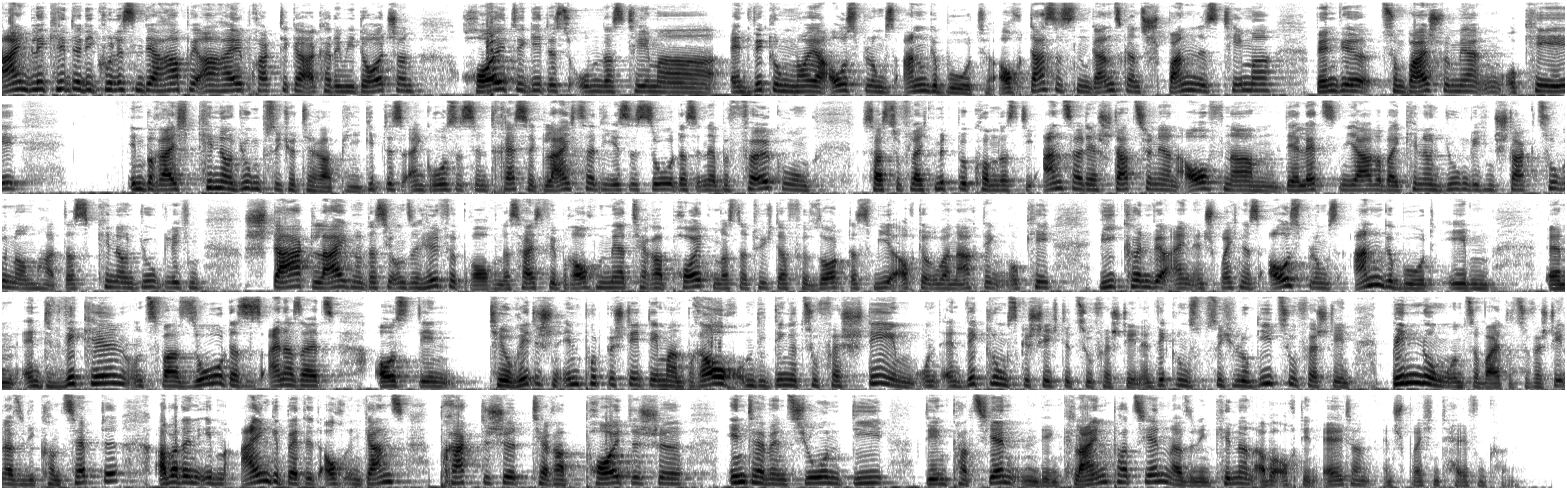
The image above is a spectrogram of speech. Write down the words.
Ein Blick hinter die Kulissen der HPA Heilpraktiker Akademie Deutschland. Heute geht es um das Thema Entwicklung neuer Ausbildungsangebote. Auch das ist ein ganz, ganz spannendes Thema, wenn wir zum Beispiel merken, okay, im Bereich Kinder- und Jugendpsychotherapie gibt es ein großes Interesse. Gleichzeitig ist es so, dass in der Bevölkerung, das hast du vielleicht mitbekommen, dass die Anzahl der stationären Aufnahmen der letzten Jahre bei Kindern und Jugendlichen stark zugenommen hat, dass Kinder und Jugendlichen stark leiden und dass sie unsere Hilfe brauchen. Das heißt, wir brauchen mehr Therapeuten, was natürlich dafür sorgt, dass wir auch darüber nachdenken, okay, wie können wir ein entsprechendes Ausbildungsangebot eben ähm, entwickeln und zwar so, dass es einerseits aus den theoretischen Input besteht, den man braucht, um die Dinge zu verstehen und Entwicklungsgeschichte zu verstehen, Entwicklungspsychologie zu verstehen, Bindung und so weiter zu verstehen, also die Konzepte, aber dann eben eingebettet auch in ganz praktische therapeutische Interventionen, die den Patienten, den kleinen Patienten, also den Kindern, aber auch den Eltern entsprechend helfen können.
